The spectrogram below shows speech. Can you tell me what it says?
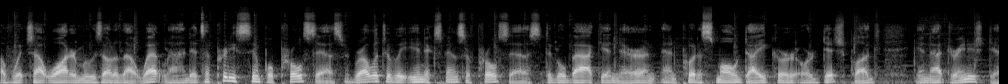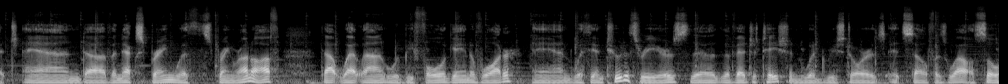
of which that water moves out of that wetland, it's a pretty simple process, relatively inexpensive process to go back in there and, and put a small dike or, or ditch plug in that drainage ditch. And uh, the next spring with spring runoff, that wetland would be full again of water and within two to three years the, the vegetation would restore its, itself as well. So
